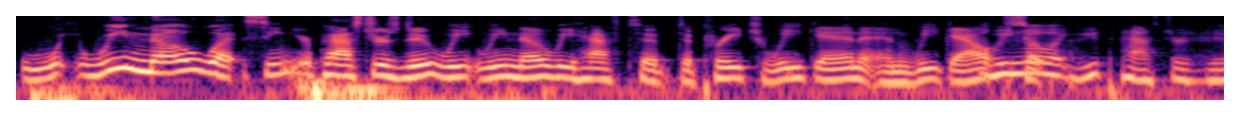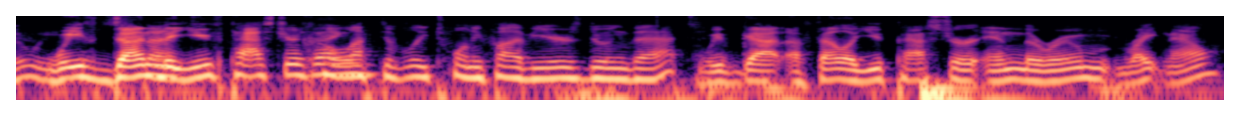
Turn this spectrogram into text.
We, we know what senior pastors do. We we know we have to, to preach week in and week out. We So know what youth pastors do. We we've done the youth pastor thing. collectively 25 years doing that. We've got a fellow youth pastor in the room right now.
